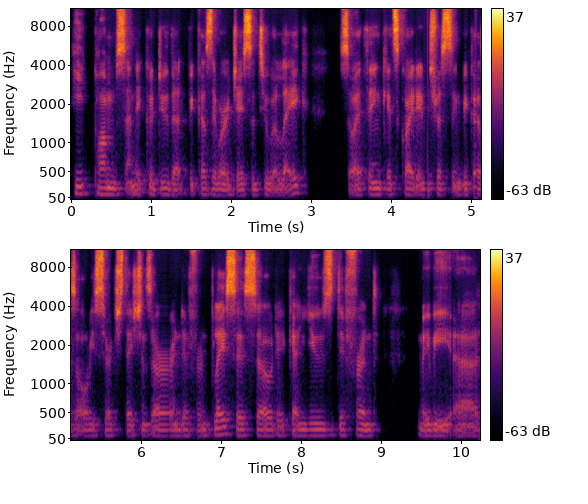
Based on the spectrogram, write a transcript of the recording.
heat pumps, and they could do that because they were adjacent to a lake. So I think it's quite interesting because all research stations are in different places, so they can use different maybe uh,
